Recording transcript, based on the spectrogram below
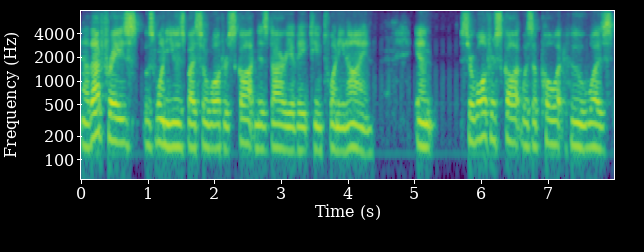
Now, that phrase was one used by Sir Walter Scott in his diary of 1829. And Sir Walter Scott was a poet who was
